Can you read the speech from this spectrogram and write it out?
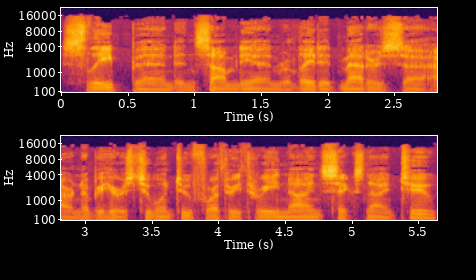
sleep and insomnia and related matters. Uh, our number here is 212 433 9692.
